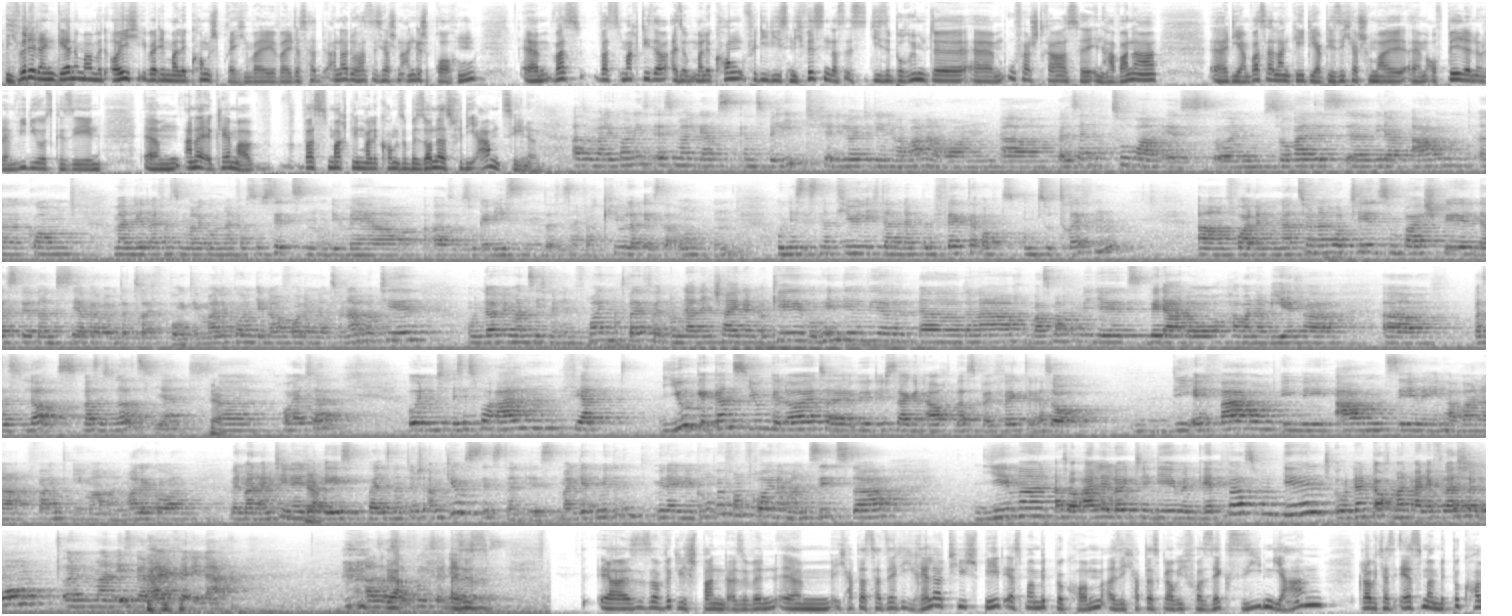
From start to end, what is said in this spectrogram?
ich würde dann gerne mal mit euch über den Malekong sprechen, weil, weil das hat, Anna, du hast es ja schon angesprochen. Ähm, was, was macht dieser, also Malekong, für die, die es nicht wissen, das ist diese berühmte ähm, Uferstraße in Havanna, äh, die am Wasser lang geht. Die habt ihr sicher schon mal ähm, auf Bildern oder in Videos gesehen. Ähm, Anna, erklär mal, was macht den Malekong so besonders für die Abendszene? Also Malekong ist erstmal ganz, ganz beliebt für die Leute, die in Havanna wohnen, äh, weil es einfach zu warm ist. Und sobald es äh, wieder Abend äh, kommt, man geht einfach zum Malekong einfach so sitzen und die Meer also zu genießen, dass es einfach kühler ist da unten. Und es ist natürlich dann der perfekte Ort, um zu treffen äh, vor dem Nationalhotel zum Beispiel, das wird ein sehr berühmter Treffpunkt im Malekon, genau vor dem Nationalhotel. Und dort will man sich mit den Freunden treffen und dann entscheiden, okay, wohin gehen wir äh, danach, was machen wir jetzt, Vedado, Havana Vieja, äh, was ist Lotz, was ist Lotz jetzt ja. äh, heute. Und es ist vor allem für junge, ganz junge Leute, würde ich sagen, auch das Perfekte. Also die Erfahrung in die Abendszene in Havanna fängt immer an Malecon, wenn man ein Teenager ja. ist, weil es natürlich am günstigsten ist. Man geht mit, mit einer Gruppe von Freunden, man sitzt da, jemand, also alle Leute geben etwas von Geld und dann kauft man eine Flasche rum und man ist bereit für die Nacht. Also ja. so funktioniert es. Ja, es ist auch wirklich spannend. Also wenn ähm, ich habe das tatsächlich relativ spät erstmal mitbekommen. Also ich habe das, glaube ich, vor sechs, sieben Jahren, glaube ich, das erste Mal mitbekommen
